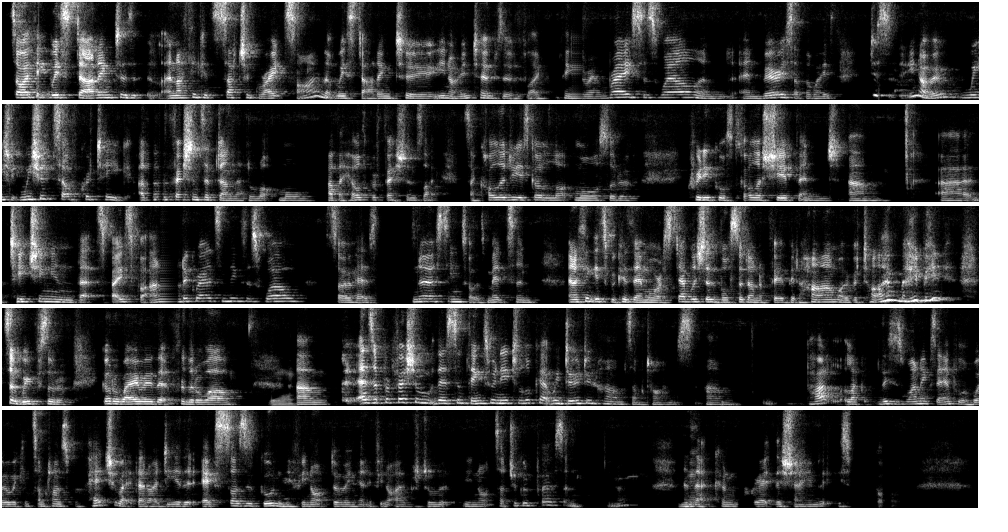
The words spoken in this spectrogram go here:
So I think we're starting to, and I think it's such a great sign that we're starting to, you know, in terms of like things around race as well, and and various other ways. Just you know, we sh- we should self critique. Other professions have done that a lot more. Other health professions like psychology has got a lot more sort of critical scholarship and um, uh, teaching in that space for undergrads and things as well. So has nursing, so it's medicine. And I think it's because they're more established. They've also done a fair bit of harm over time, maybe. So we've sort of got away with it for a little while. Yeah. Um, but as a profession, there's some things we need to look at. We do do harm sometimes. Um, part like this is one example of where we can sometimes perpetuate that idea that exercise is good, and if you're not doing it, if you're not able to do it, you're not such a good person. You know, yeah. and that can create the shame that you.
